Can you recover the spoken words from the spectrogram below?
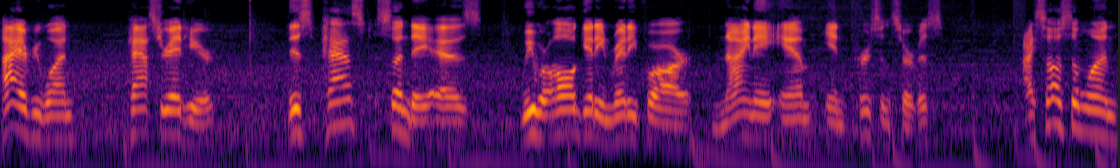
Hi everyone, Pastor Ed here. This past Sunday, as we were all getting ready for our 9 a.m. in-person service, I saw someone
